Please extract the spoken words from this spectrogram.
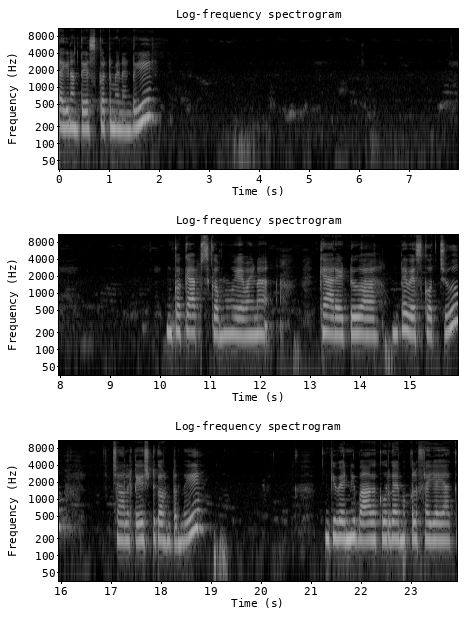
తగినంత వేసుకోవటమేనండి ఇంకా క్యాప్సికము ఏమైనా క్యారెట్ ఉంటే వేసుకోవచ్చు. చాలా టేస్ట్గా ఉంటుంది. ఇంక ఇవన్నీ బాగా కూరగాయ ముక్కలు ఫ్రై అయ్యాక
